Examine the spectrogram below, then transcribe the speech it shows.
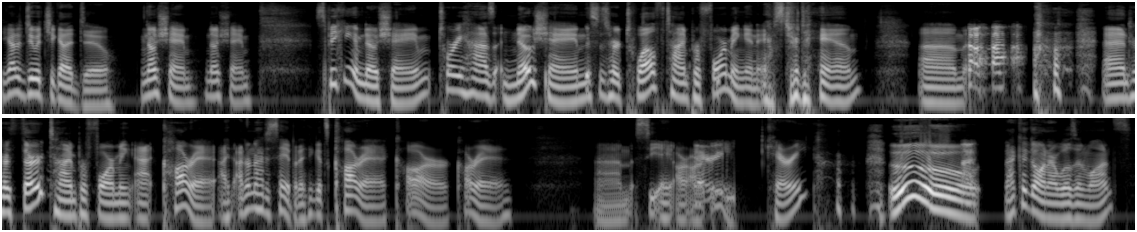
You got to do what you got to do. No shame, no shame. Speaking of no shame, Tori has no shame. This is her 12th time performing in Amsterdam. Um, and her third time performing at Carre. I, I don't know how to say it, but I think it's Carre. Car. Carre. Um, C A R R E. Carrie? Ooh. That could go on our wills and wants.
